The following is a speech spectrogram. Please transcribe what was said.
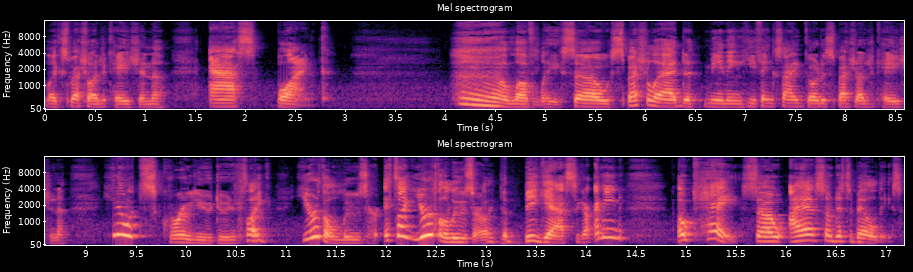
like special education, ass blank. Lovely. So special ed, meaning he thinks I go to special education. You know what? Screw you, dude. It's like you're the loser. It's like you're the loser, like the big ass cigar. I mean, okay, so I have some disabilities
